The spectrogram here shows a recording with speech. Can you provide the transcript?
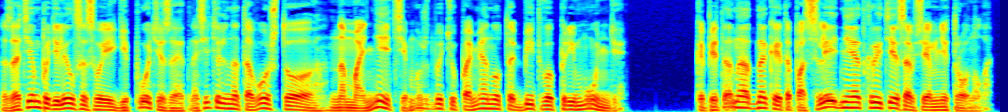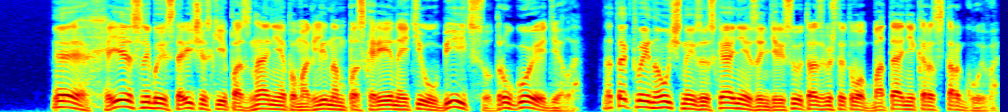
Затем поделился своей гипотезой относительно того, что на монете может быть упомянута битва при Мунде. Капитана, однако, это последнее открытие совсем не тронуло. Эх, если бы исторические познания помогли нам поскорее найти убийцу, другое дело. А так твои научные изыскания заинтересуют разве что этого ботаника Расторгуева.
